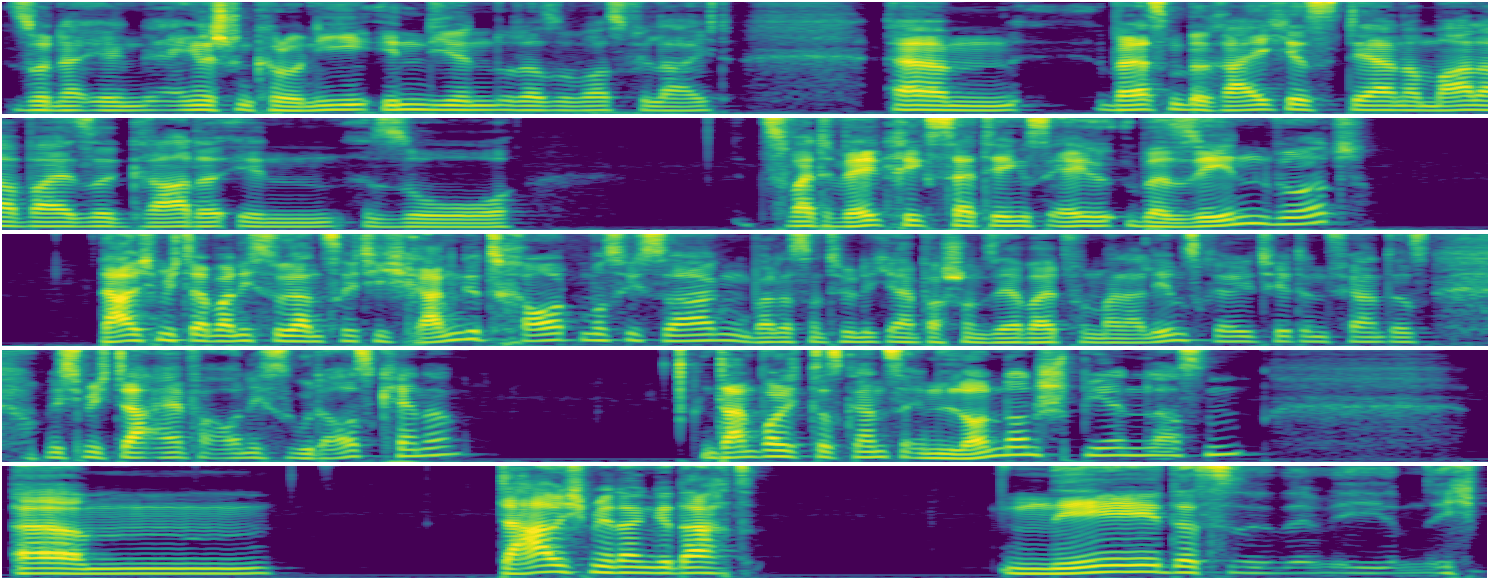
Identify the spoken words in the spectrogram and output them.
so in der, in der englischen Kolonie, Indien oder sowas vielleicht, ähm, weil das ein Bereich ist, der normalerweise gerade in so Zweite Weltkriegssettings eher übersehen wird. Da habe ich mich aber nicht so ganz richtig rangetraut, muss ich sagen, weil das natürlich einfach schon sehr weit von meiner Lebensrealität entfernt ist und ich mich da einfach auch nicht so gut auskenne. Dann wollte ich das Ganze in London spielen lassen. Ähm, da habe ich mir dann gedacht, nee, das, ich,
